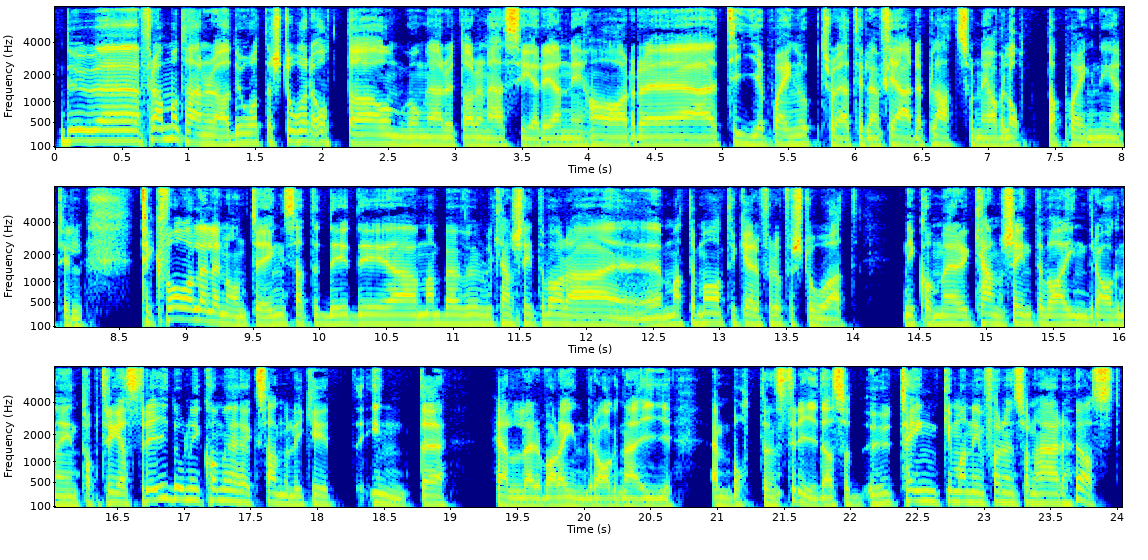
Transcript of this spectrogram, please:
Du, øh, framåt här nu då. Det återstår åtta omgångar av den här serien. Ni har eh, tio poäng upp tror jag till en fjärde plats och ni har väl åtta poäng ner till, till kval eller någonting. Så det, det, man behöver väl kanske inte vara eh, matematiker för att förstå att ni kommer kanske inte vara indragna i en topp tre-strid och ni kommer högst sannolikt inte heller vara indragna i en bottenstrid. Alltså, hur tänker man inför en sån här höst?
